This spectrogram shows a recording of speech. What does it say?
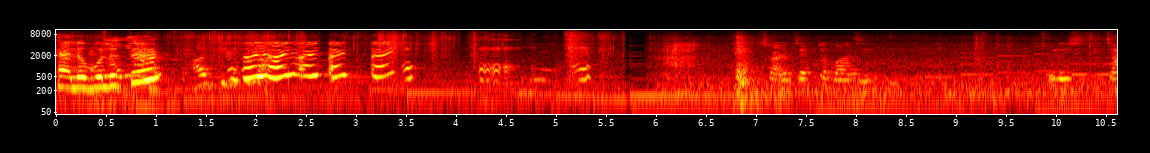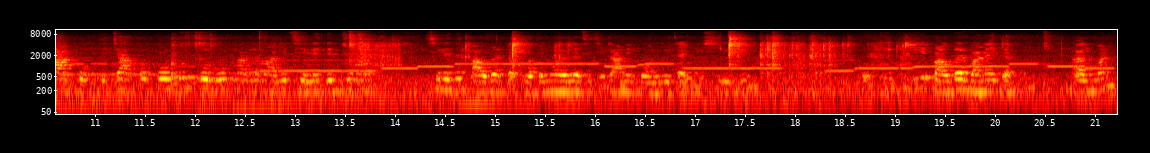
हेलो बोलो तो हाय हाय हाय हाय हाय সাড়ে চারটা বাজে চলে এসেছি চা করতে চা তো করবো করবো ভাবলাম আগে ছেলেদের জন্য ছেলেদের পাউডারটা খতম হয়ে গেছে যেটা আমি বনবিটায় মিশিয়ে দিই তো কী কী দিয়ে পাউডার বানাই দেখো আলমন্ড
